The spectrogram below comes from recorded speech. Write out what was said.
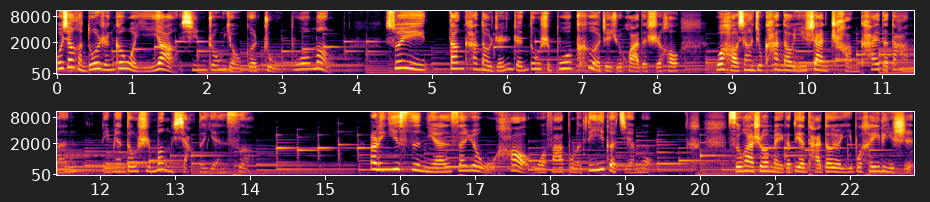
我想很多人跟我一样，心中有个主播梦，所以当看到“人人都是播客”这句话的时候，我好像就看到一扇敞开的大门，里面都是梦想的颜色。二零一四年三月五号，我发布了第一个节目。俗话说，每个电台都有一部黑历史。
